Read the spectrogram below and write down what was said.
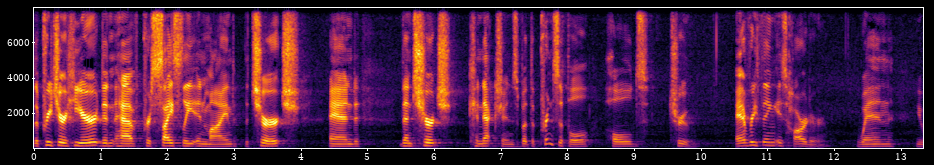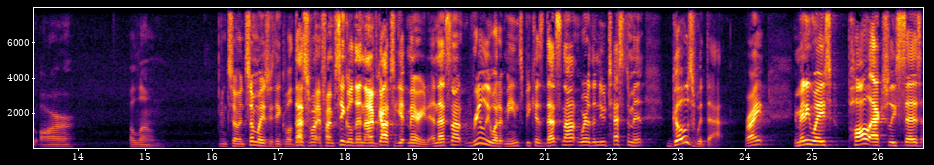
the preacher here didn't have precisely in mind the church and then church connections, but the principle holds true. Everything is harder when you are alone. And so, in some ways, we think, well, that's why if I'm single, then I've got to get married. And that's not really what it means because that's not where the New Testament goes with that, right? In many ways, Paul actually says,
